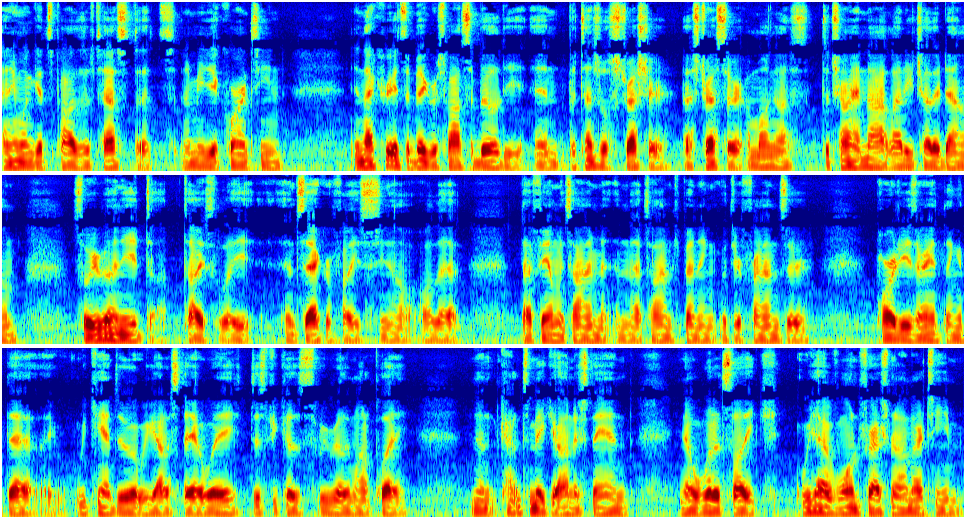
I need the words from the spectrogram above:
anyone gets positive test, that's an immediate quarantine. And that creates a big responsibility and potential stressor, a stressor among us to try and not let each other down. So we really need to, to isolate and sacrifice, you know, all that, that family time and that time spending with your friends or parties or anything like that. Like we can't do it. We got to stay away just because we really want to play and kind of to make you understand, you know, what it's like. We have one freshman on our team.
